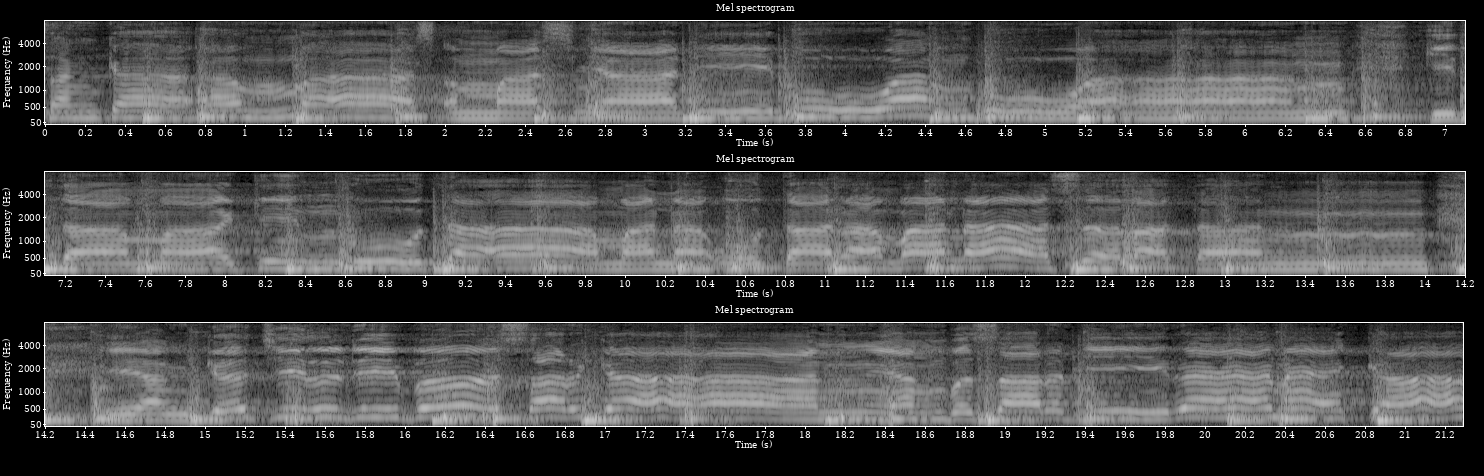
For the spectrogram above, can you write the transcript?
sangka emas Emasnya dibuang-buang. Kita makin buta Mana utara mana selatan. Yang kecil dibesarkan Yang besar diremehkan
